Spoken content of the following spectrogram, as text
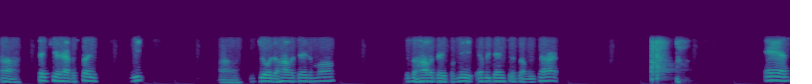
Uh, take care. Have a safe week. Uh, enjoy the holiday tomorrow. It's a holiday for me every day since I'm retired. And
